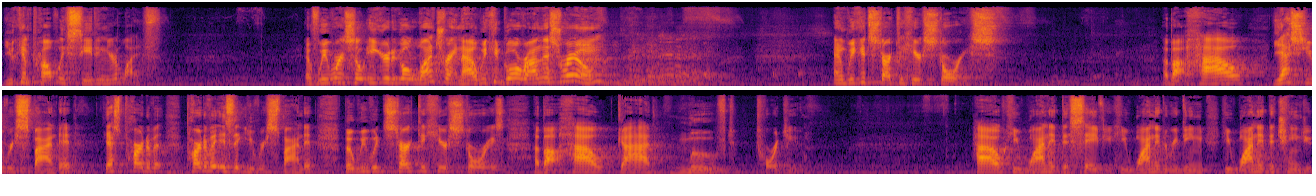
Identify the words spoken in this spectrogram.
you can probably see it in your life. If we weren't so eager to go lunch right now, we could go around this room and we could start to hear stories about how, yes, you responded. Yes, part of it, part of it is that you responded, but we would start to hear stories about how God moved toward you. How he wanted to save you, he wanted to redeem you, he wanted to change you,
